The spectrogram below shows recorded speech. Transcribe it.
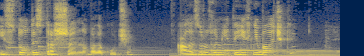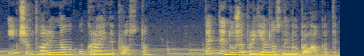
істоти страшенно балакучі, але зрозуміти їхні балачки іншим тваринам украй непросто, та й не дуже приємно з ними балакати,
